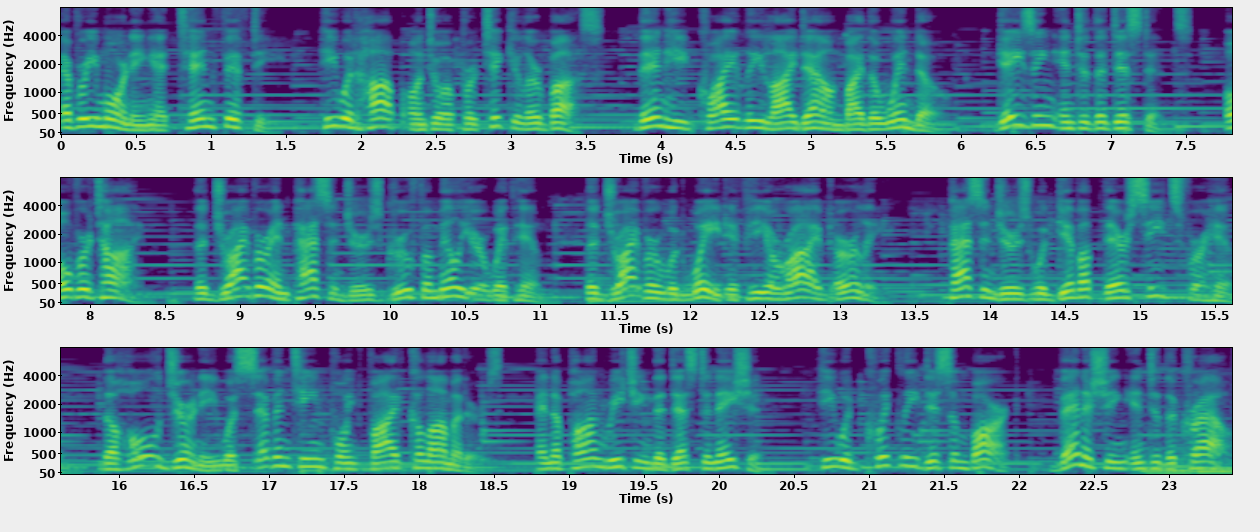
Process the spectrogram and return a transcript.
Every morning at 10.50, he would hop onto a particular bus, then he'd quietly lie down by the window, gazing into the distance. Over time, the driver and passengers grew familiar with him. The driver would wait if he arrived early, Passengers would give up their seats for him. The whole journey was 17.5 kilometers, and upon reaching the destination, he would quickly disembark, vanishing into the crowd.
